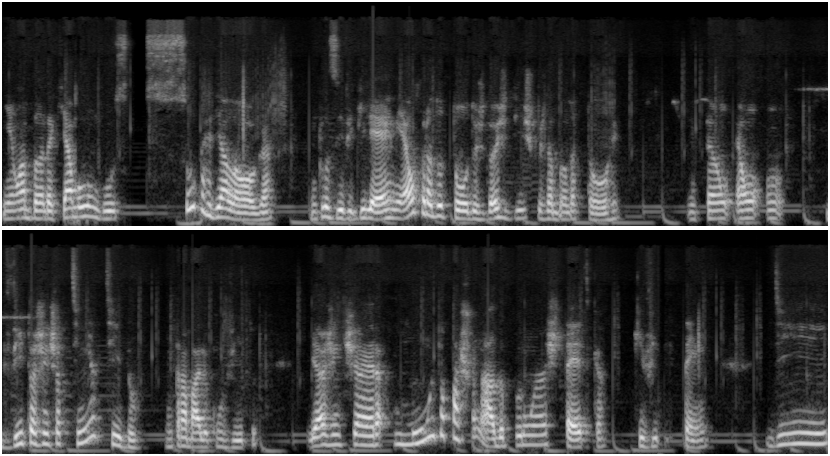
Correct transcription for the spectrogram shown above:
e é uma banda que a Mulungu super dialoga. Inclusive, Guilherme é o produtor dos dois discos da banda Torre. Então, é um, um... Vitor, a gente já tinha tido um trabalho com Vitor, e a gente já era muito apaixonado por uma estética que Vitor tem de,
